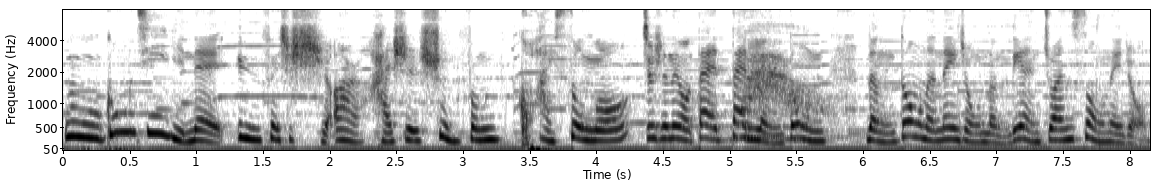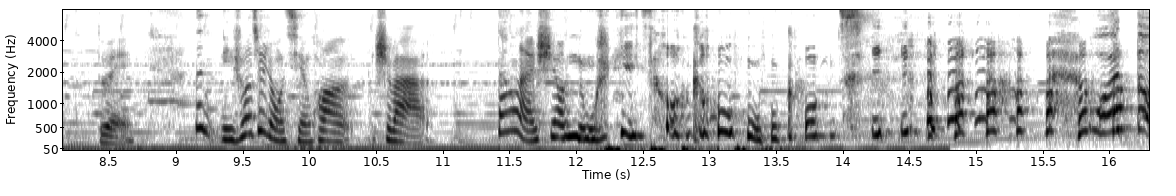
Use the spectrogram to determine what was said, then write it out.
五公斤以内运费是十二，还是顺丰快送哦？就是那种带带冷冻冷冻的那种冷链专送那种。对，那你说这种情况是吧？当然是要努力凑够五公斤。我懂，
